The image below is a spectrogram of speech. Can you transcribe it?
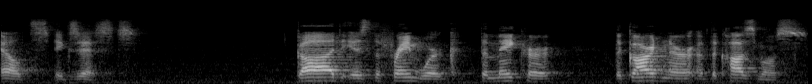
else exists. God is the framework, the maker, the gardener of the cosmos.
